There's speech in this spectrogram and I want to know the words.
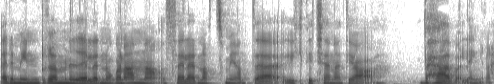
är det min dröm nu eller någon annans? Eller är det något som jag inte riktigt känner att jag behöver längre?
